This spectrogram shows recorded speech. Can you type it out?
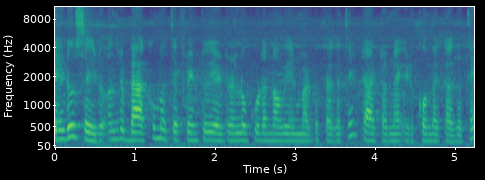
ಎರಡೂ ಸೈಡು, ಅಂದರೆ ಬ್ಯಾಕು ಮತ್ತು ಫ್ರಂಟು ಎರಡರಲ್ಲೂ ಕೂಡ ನಾವು ಏನು ಮಾಡಬೇಕಾಗತ್ತೆ? ಡಾಟನ್ನು ಹಿಡ್ಕೊಬೇಕಾಗತ್ತೆ.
